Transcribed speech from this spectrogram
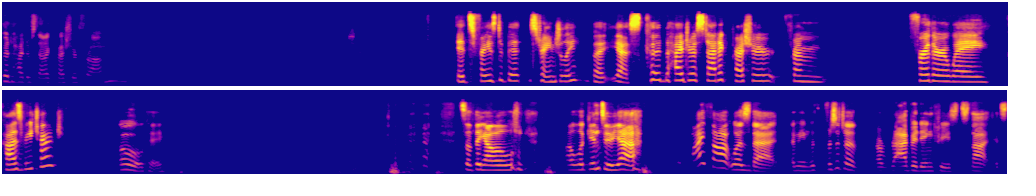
Good hydrostatic pressure from? It's phrased a bit strangely, but yes, could hydrostatic pressure from further away cause recharge? Oh, okay. Something I'll I'll look into. Yeah. My thought was that I mean, with, for such a, a rapid increase, it's not it's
